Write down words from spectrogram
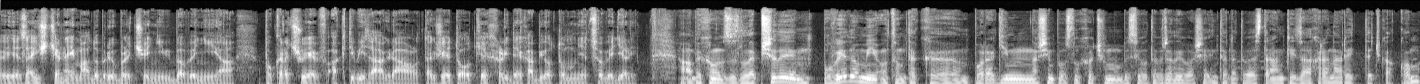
je zajištěný, má dobré oblečení, vybavení a pokračuje v aktivitách dál. Takže je to o těch lidech, aby o tom něco věděli. A abychom zlepšili povědomí o tom, tak eh, poradím našim posluchačům, aby si otevřeli vaše internetové stránky záchranary.com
